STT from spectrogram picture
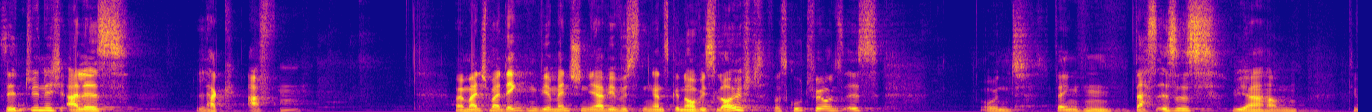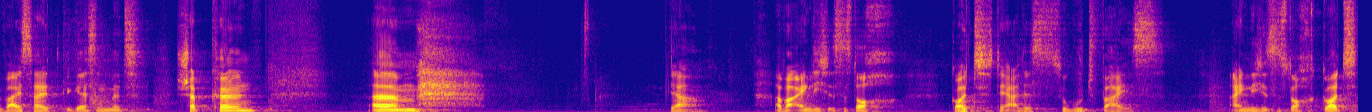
sind wir nicht alles Lackaffen? Weil manchmal denken wir Menschen, ja, wir wüssten ganz genau, wie es läuft, was gut für uns ist und denken, das ist es. Wir haben die Weisheit gegessen mit Schöpköln. Ähm, ja, aber eigentlich ist es doch Gott, der alles so gut weiß. Eigentlich ist es doch Gott,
